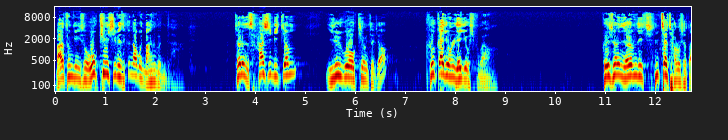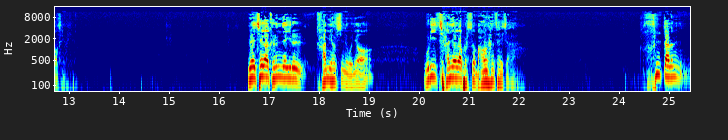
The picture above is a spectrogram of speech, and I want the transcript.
마라톤 경기에서 5km쯤에서 끝나고 마는 겁니다. 저는 42.195km죠. 그것까지 오늘 얘기하고 싶은 거야. 그래서 저는 여러분들이 진짜 잘 오셨다고 생각해요. 왜 제가 그런 얘기를 감히 할 수 있는군요. 우리 자녀가 벌써 41살이잖아. 큰 딸은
